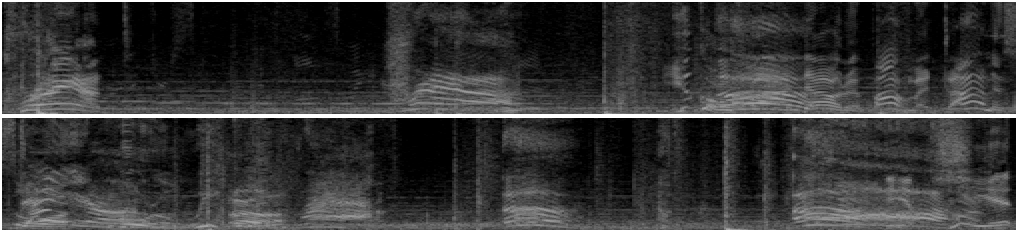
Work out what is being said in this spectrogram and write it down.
Crant! Crap! You gonna ah! find out if I'm a dinosaur or a weakling. Crap! Dipshit.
